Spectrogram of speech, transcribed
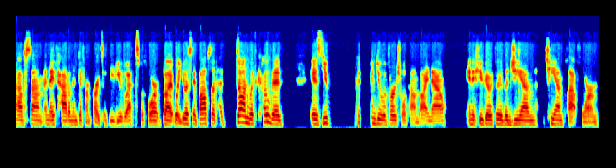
have some, and they've had them in different parts of the U.S. before. But what USA Bobsled had done with COVID is you can do a virtual combine now, and if you go through the GM TM platform,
